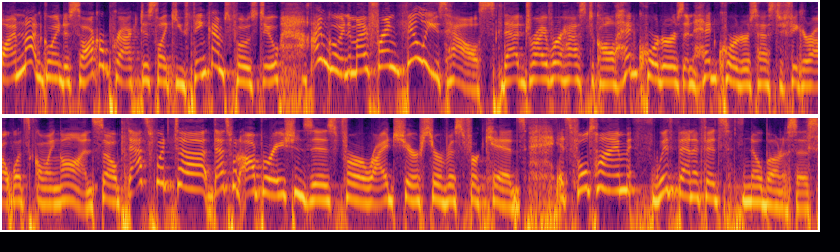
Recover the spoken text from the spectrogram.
I'm not going to soccer practice like you think I'm supposed to. I'm going to my friend Billy's house." That driver has to call headquarters, and headquarters has to figure out what's going on. So that's what uh, that's what operations is for a rideshare service for kids. It's full time with benefits, no bonuses.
